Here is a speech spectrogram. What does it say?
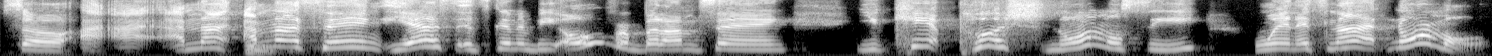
So I, I, i'm not i'm not saying yes it's going to be over but i'm saying you can't push normalcy when it's not normal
